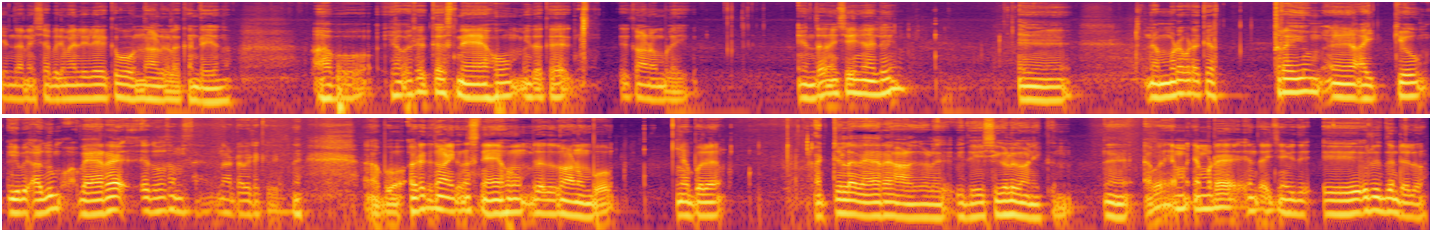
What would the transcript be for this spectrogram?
എന്താണ് ശബരിമലയിലേക്ക് പോകുന്ന ആളുകളൊക്കെ ഉണ്ടായിരുന്നു. അപ്പോൾ അവരൊക്കെ സ്നേഹവും ഇതൊക്കെ കാണുമ്പോഴേ എന്താണെന്ന് വെച്ച് കഴിഞ്ഞാൽ നമ്മുടെ ഇവിടെയൊക്കെ അത്രയും ഐക്യവും അതും വേറെ ഏതോ സംസ്ഥാന നാട്ടവരൊക്കെ വരുന്നത്. അപ്പോൾ അവരൊക്കെ കാണിക്കുന്ന സ്നേഹവും ഇതൊക്കെ കാണുമ്പോൾ അതുപോലെ മറ്റുള്ള വേറെ ആളുകൾ വിദേശികൾ കാണിക്കുന്നു. അപ്പോൾ നമ്മ- നമ്മുടെ എന്താ വെച്ചാൽ ഇത് ഒരു ഇതുണ്ടല്ലോ.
